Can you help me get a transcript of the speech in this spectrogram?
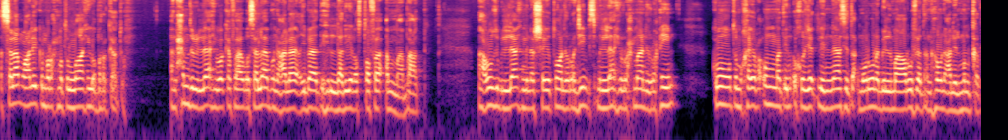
السلام عليكم ورحمة الله وبركاته الحمد لله وكفى وسلام على عباده الذين اصطفى أما بعد أعوذ بالله من الشيطان الرجيم بسم الله الرحمن الرحيم كنتم خير أمة أخرجت للناس تأمرون بالمعروف وتنهون عن المنكر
